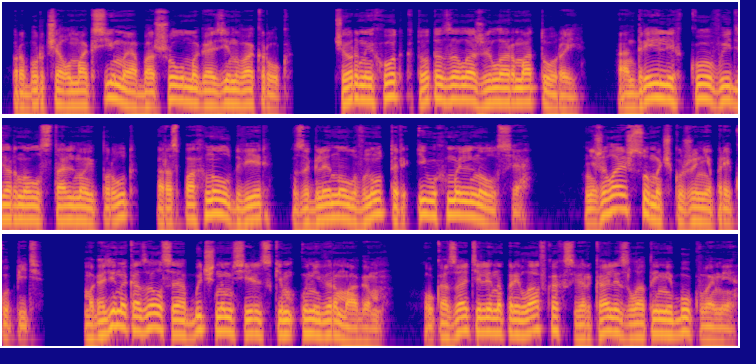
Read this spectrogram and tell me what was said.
— пробурчал Максим и обошел магазин вокруг. Черный ход кто-то заложил арматурой. Андрей легко выдернул стальной пруд, распахнул дверь, заглянул внутрь и ухмыльнулся. «Не желаешь сумочку жене прикупить?» Магазин оказался обычным сельским универмагом. Указатели на прилавках сверкали золотыми буквами.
